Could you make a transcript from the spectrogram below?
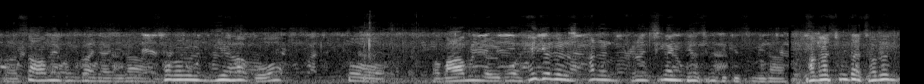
어, 싸움의 공간이 아니라 서로를 이해하고 또 어, 마음을 열고 해결을 하는 그런 시간이 되었으면 좋겠습니다. 반갑습니다. 저는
